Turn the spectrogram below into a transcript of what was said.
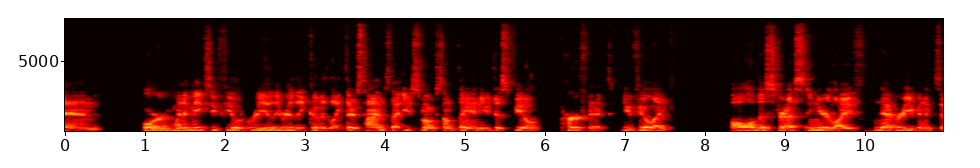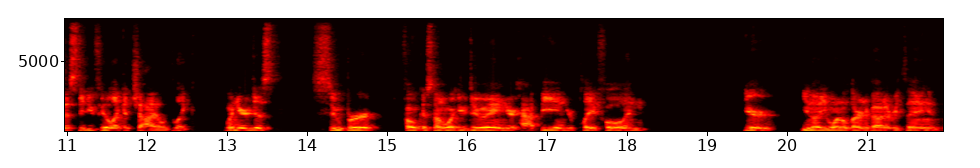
and or when it makes you feel really really good like there's times that you smoke something and you just feel perfect you feel like all the stress in your life never even existed you feel like a child like when you're just super focused on what you're doing you're happy and you're playful and you're you know you want to learn about everything and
